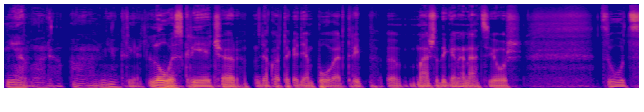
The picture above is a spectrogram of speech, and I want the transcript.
Milyen van? Uh, milyen creature? Lowest Creature, gyakorlatilag egy ilyen power trip, második generációs cucc.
